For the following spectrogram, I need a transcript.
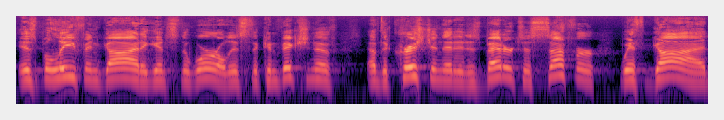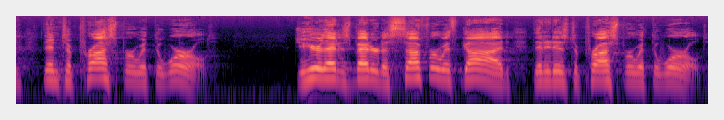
is belief in God against the world. It's the conviction of, of the Christian that it is better to suffer with God than to prosper with the world. Do you hear that? It's better to suffer with God than it is to prosper with the world.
